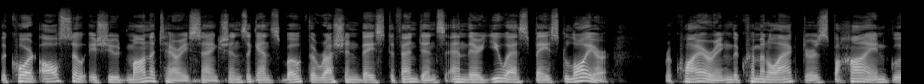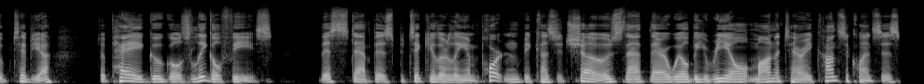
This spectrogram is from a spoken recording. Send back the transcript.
the court also issued monetary sanctions against both the Russian based defendants and their U.S. based lawyer, requiring the criminal actors behind Glupteba to pay Google's legal fees. This step is particularly important because it shows that there will be real monetary consequences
